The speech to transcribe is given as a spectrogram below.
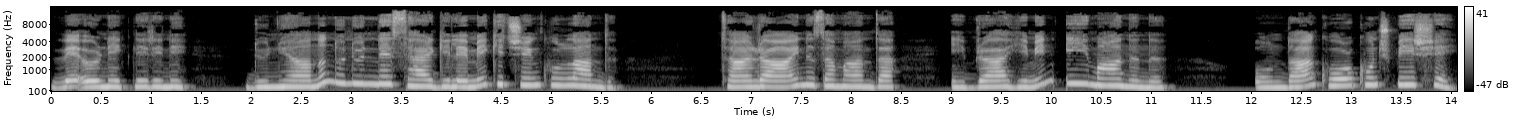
ve örneklerini dünyanın önünde sergilemek için kullandı. Tanrı aynı zamanda İbrahim'in imanını ondan korkunç bir şey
